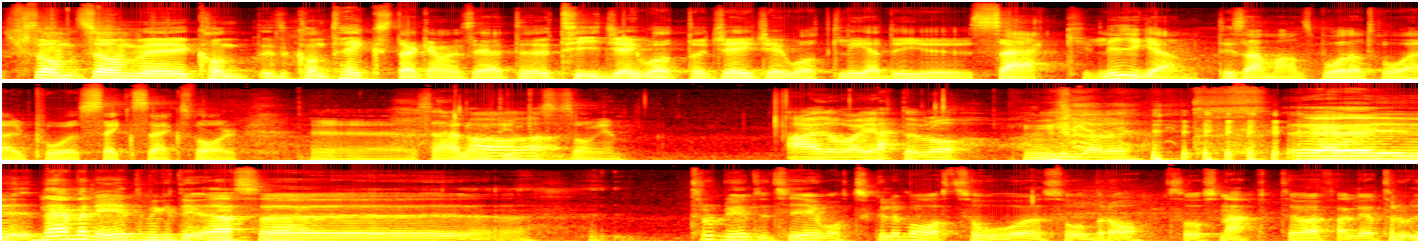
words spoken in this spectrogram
som som eh, kon- kontext där kan man säga att eh, TJ Watt och JJ Watt leder ju sack-ligan tillsammans, båda två här på sex sacks var eh, så här långt in på Ja. säsongen. Nej, det var jättebra. Jag gillar det. eh, nej, men det är inte mycket till. Alltså, trodde ju inte 10 Watt skulle vara så, så bra så snabbt i alla fall. Jag tro,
